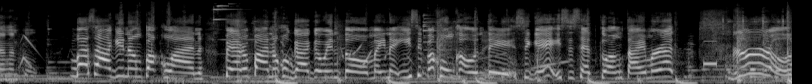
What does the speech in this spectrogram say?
kailangan kong... Basagin ang pakwan. Pero paano ko gagawin to? May naisip akong kaunti. Sige, isiset ko ang timer at... Girl!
